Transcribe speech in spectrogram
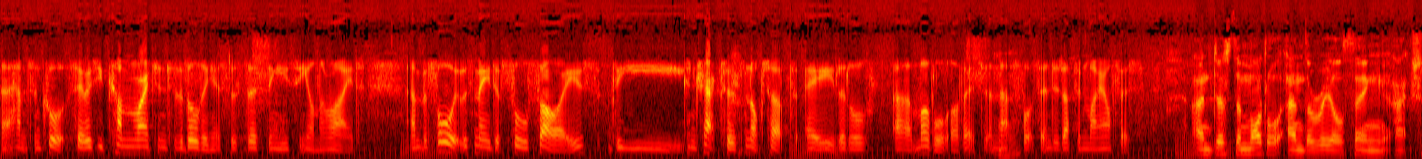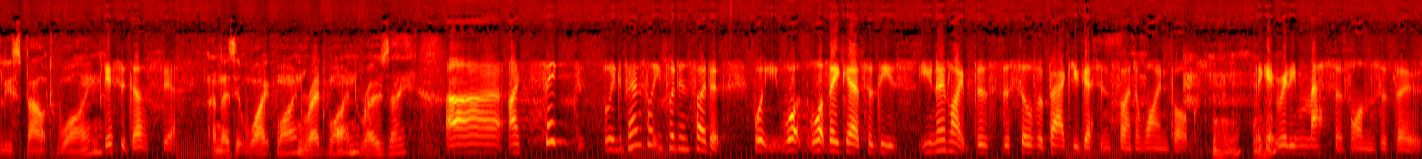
uh, Hampton Court. So as you come right into the building, it's the first thing you see on the right. And before it was made at full size, the contractors knocked up a little uh, model of it, and that's what's ended up in my office. And does the model and the real thing actually spout wine? Yes, it does. Yes. And is it white wine, red wine, rosé? Uh, I think well, it depends what you put inside it. What you, what what they get are these, you know, like the the silver bag you get inside a wine box. Mhm, They get really massive ones of those.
